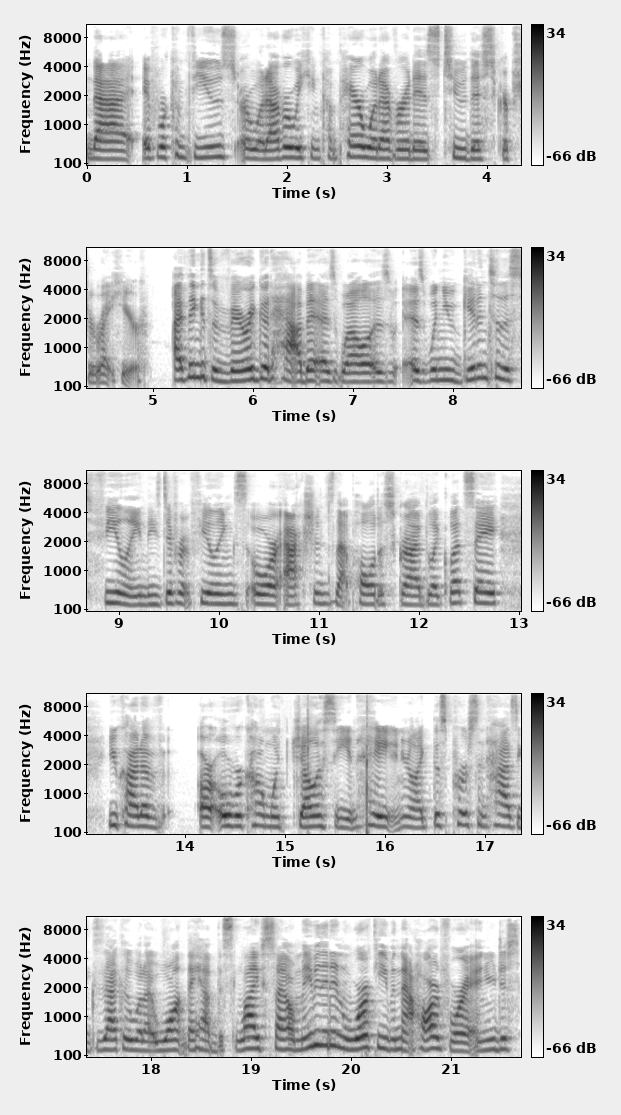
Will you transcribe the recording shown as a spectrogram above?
that if we're confused or whatever, we can compare whatever it is to this scripture right here. I think it's a very good habit as well as as when you get into this feeling, these different feelings or actions that Paul described. Like let's say you kind of are overcome with jealousy and hate and you're like this person has exactly what I want. They have this lifestyle. Maybe they didn't work even that hard for it and you're just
